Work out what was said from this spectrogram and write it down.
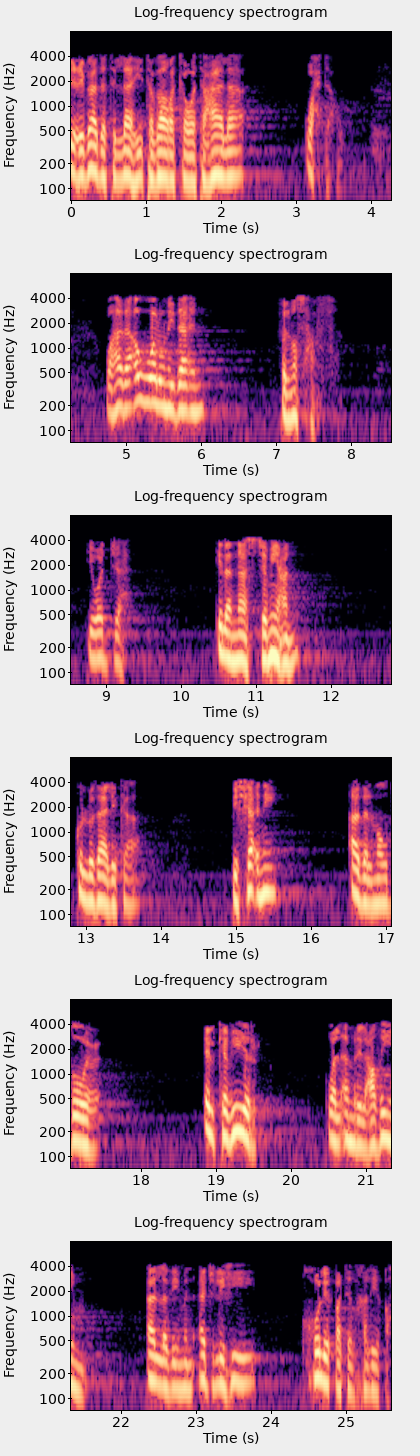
بعبادة الله تبارك وتعالى وحده. وهذا أول نداء في المصحف يوجه إلى الناس جميعا. كل ذلك بشأن هذا الموضوع الكبير والأمر العظيم. الذي من أجله خلقت الخليقة.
